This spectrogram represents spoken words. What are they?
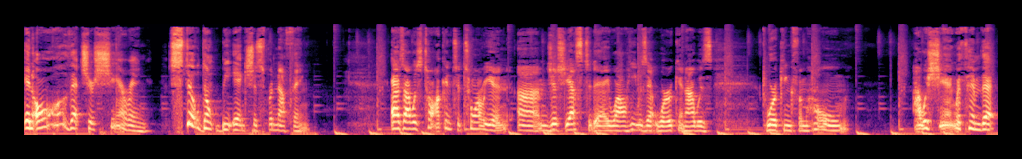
in all that you're sharing, still don't be anxious for nothing as I was talking to Torian um, just yesterday while he was at work and I was working from home, I was sharing with him that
